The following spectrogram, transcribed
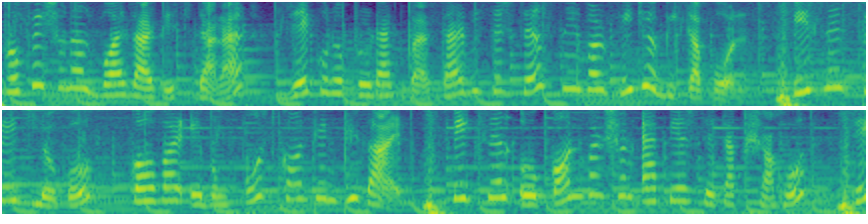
professional voice artist দ্বারা যে কোনো প্রোডাক্ট বা সার্ভিসের সেলস নির্ভর ভিডিও বিজ্ঞাপন বিজনেস পেজ লোগো কভার এবং পোস্ট কন্টেন্ট ডিজাইন পিক্সেল ও কনভার্সন অ্যাপের সেটআপ সহ যে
